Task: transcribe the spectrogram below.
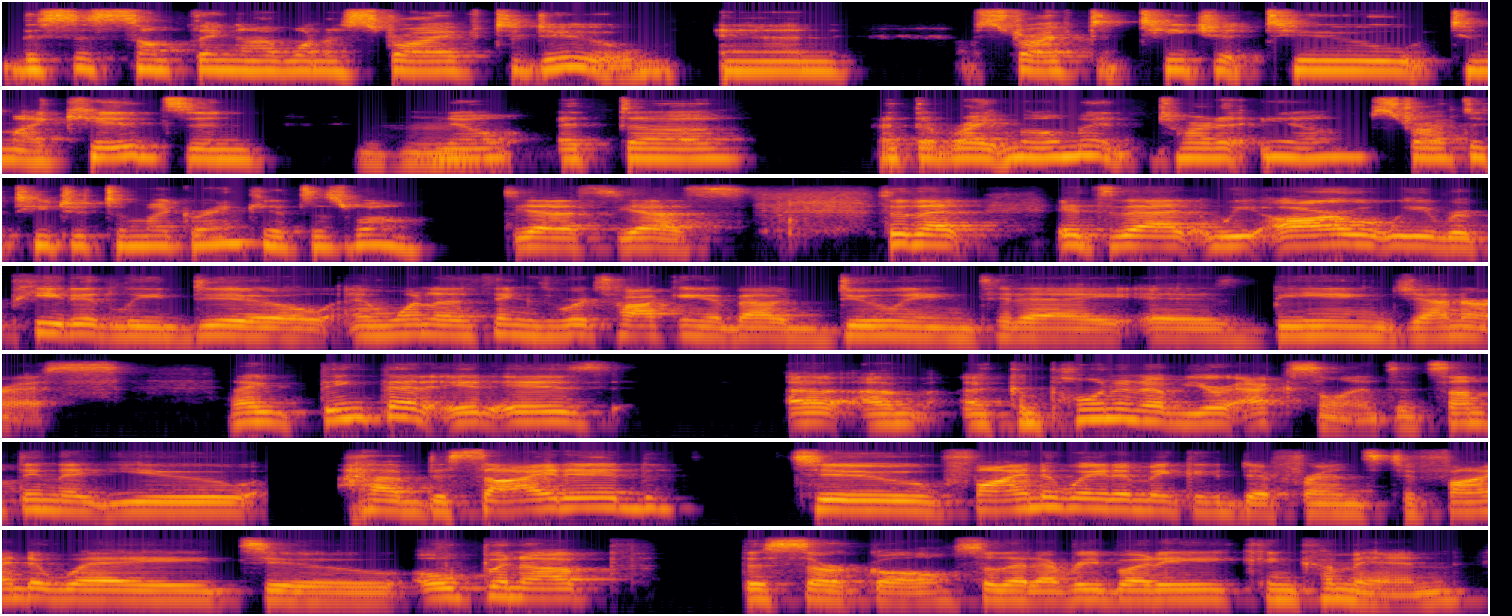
this is something I want to strive to do and strive to teach it to, to my kids. And, mm-hmm. you know, at, uh, at the right moment try to you know strive to teach it to my grandkids as well yes yes so that it's that we are what we repeatedly do and one of the things we're talking about doing today is being generous and i think that it is a, a, a component of your excellence. It's something that you have decided to find a way to make a difference to find a way to open up the circle so that everybody can come in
